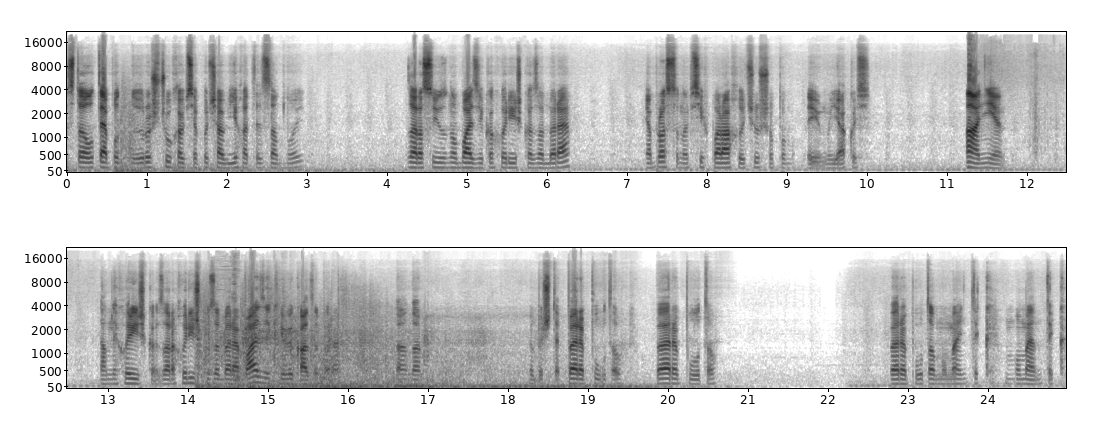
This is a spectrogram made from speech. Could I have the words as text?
СТЛТ под- розчухався, почав їхати за мною. Зараз союзного базіка хорішка забере. Я просто на всіх парах лечу, щоб допомогти йому якось. А, ні. Там не хорішка. Зараз хорішку забере базік і ВК забере. Так, да. Вибачте, переплутав. Переплутав. Переплутав моментик. Моментик.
